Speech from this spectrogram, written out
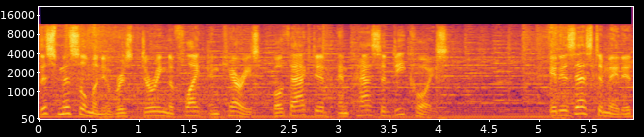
This missile maneuvers during the flight and carries both active and passive decoys. It is estimated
